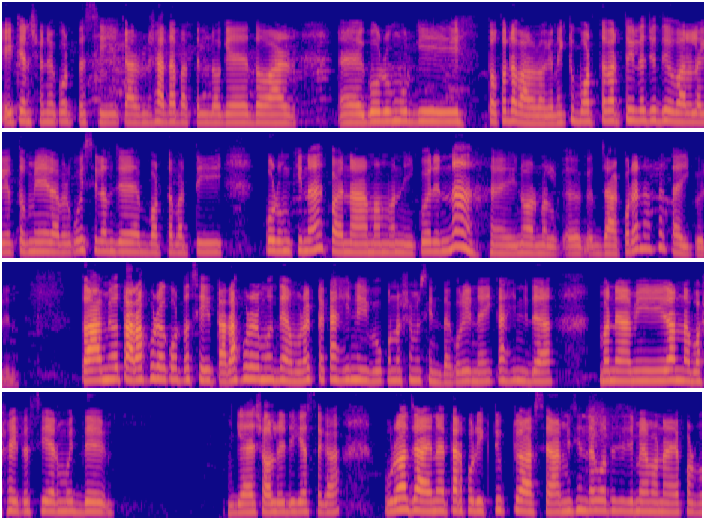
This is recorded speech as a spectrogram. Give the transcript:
এই টেনশনে করতেছি। কারণ সাদা ভাতের লগে অ্যা গরু, মুরগি ততটা ভালো লাগে না। একটু বর্তা বাড়তে হইলে যদিও ভালো লাগে। তো মেয়ের আবার কইছিলাম যে ভর্তা বাড়তি করুম কিনা? কয় না মাম্মানি কইরেন না। এই নরমাল যা করেন আপনি তাই কইরেন। তো আমিও তাড়াহুড়া করতাছি। এই তাড়াহুড়ার মধ্যে এমন একটা কাহিনী হইব কোনো সময় চিন্তা করি নাই। কাহিনীটা মানে আমি রান্না বসাইতেছি এর মধ্যে গ্যাস অলরেডি গেছে গা। পুরা যায় নাই। তারপর একটু, একটু আছে। আমি চিন্তা করতেছি যে মেহমান আয়া পড়ব।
